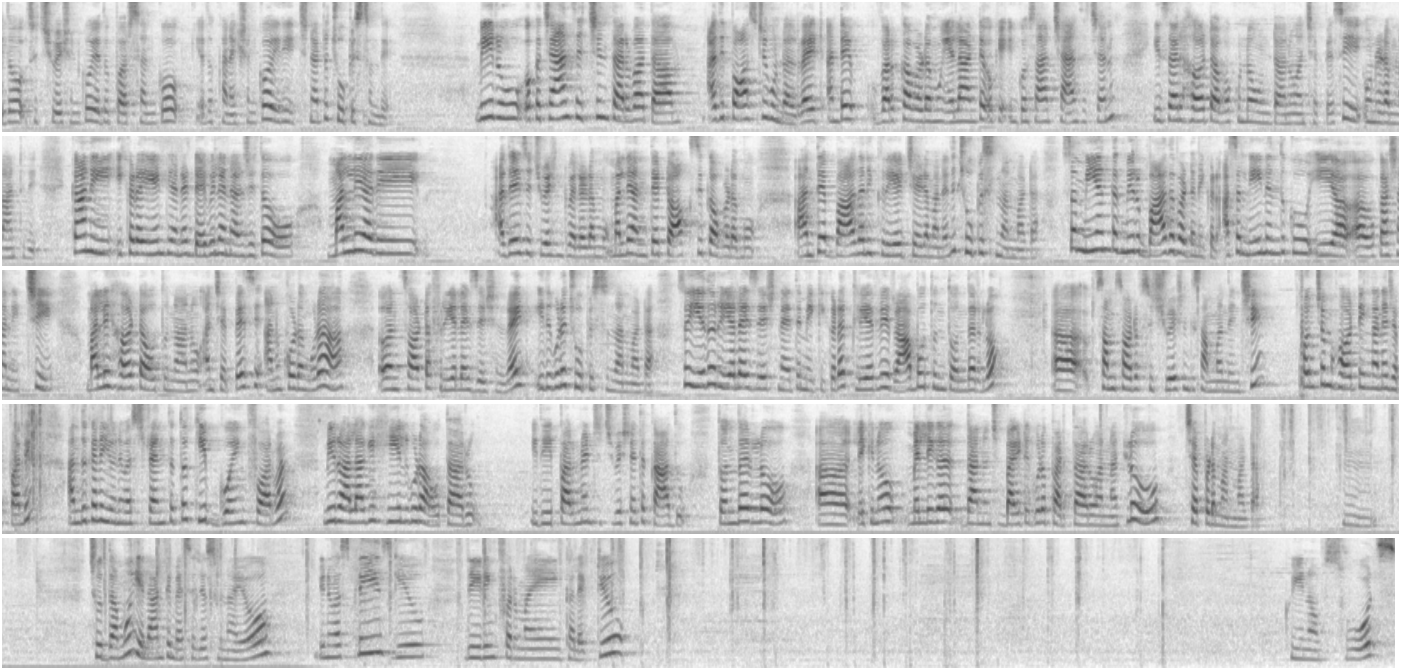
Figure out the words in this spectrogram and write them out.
ఏదో సిచ్యువేషన్కో ఏదో పర్సన్కో ఏదో కనెక్షన్కో ఇది ఇచ్చినట్టు చూపిస్తుంది. మీరు ఒక ఛాన్స్ ఇచ్చిన తర్వాత అది పాజిటివ్ ఉండాలి రైట్ అంటే వర్క్ అవ్వడము ఎలా అంటే ఓకే ఇంకోసారి ఛాన్స్ ఇచ్చాను ఈసారి హర్ట్ అవ్వకుండా ఉంటాను అని చెప్పేసి ఉండడం లాంటిది. కానీ ఇక్కడ ఏంటి అంటే డెవిల్ ఎనర్జీతో మళ్ళీ అది అదే సిచ్యువేషన్కి వెళ్ళడము మళ్ళీ అంతే టాక్సిక్ అవ్వడము అంతే బాధని క్రియేట్ చేయడం అనేది చూపిస్తుంది అనమాట సో మీ అంతకు మీరు బాధపడ్డం ఇక్కడ. అసలు నేను ఎందుకు ఈ అవకాశాన్ని ఇచ్చి మళ్ళీ హర్ట్ అవుతున్నాను అని చెప్పేసి అనుకోవడం కూడా one sort of realization right ఇది కూడా చూపిస్తుంది అనమాట సో ఏదో రియలైజేషన్ అయితే మీకు ఇక్కడ క్లియర్లీ రాబోతుంది తొందరలో సమ్ సార్ట్ ఆఫ్ సిచ్యువేషన్కి సంబంధించి కొంచెం హర్టింగ్ అనే చెప్పాలి. అందుకని యూనివర్స్ స్ట్రెంగ్త్తో కీప్ గోయింగ్ ఫార్వర్డ్ మీరు అలాగే హీల్ కూడా అవుతారు. ఇది పర్మనెంట్ సిచ్యువేషన్ అయితే కాదు. తొందరలో లైక్ యూనో మెల్లిగా దాని నుంచి బయటకు కూడా పడతారు అన్నట్లు చెప్పడం అనమాట చూద్దాము ఎలాంటి మెసేజెస్ ఉన్నాయో. Universe please give reading for my collective queen of swords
